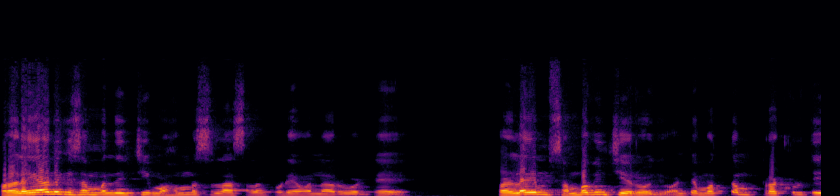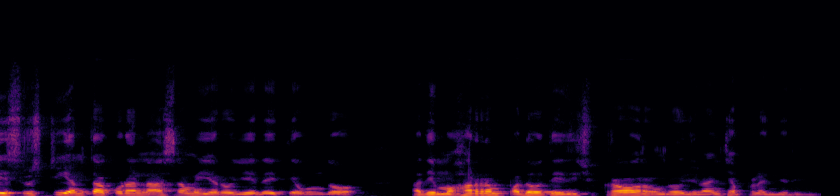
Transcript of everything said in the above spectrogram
ప్రళయానికి సంబంధించి మొహమ్మద్ సల్లాహలం కూడా ఏమన్నారు అంటే ప్రళయం సంభవించే రోజు అంటే మొత్తం ప్రకృతి సృష్టి అంతా కూడా నాశనం అయ్యే రోజు ఏదైతే ఉందో అది మొహర్రం పదవ తేదీ శుక్రవారం రోజున అని చెప్పడం జరిగింది.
